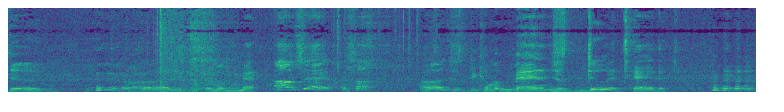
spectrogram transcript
dog. I just become a man. Oh shit! I shot. I just become a man and just do it, Ted.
